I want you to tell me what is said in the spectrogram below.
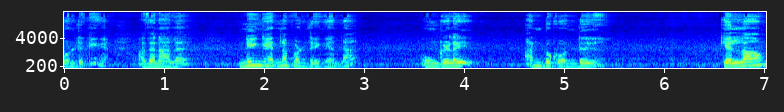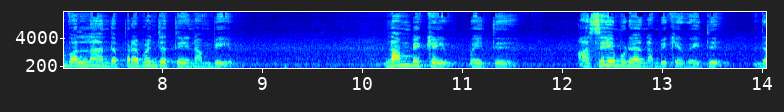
கொண்டுக்கீங்க. அதனால் நீங்கள் என்ன பண்ணுறீங்கன்னா உங்களை அன்பு கொண்டு எல்லாம் வல்ல அந்த பிரபஞ்சத்தை நம்பி நம்பிக்கை வைத்து அசைய முடியாத நம்பிக்கை வைத்து இந்த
